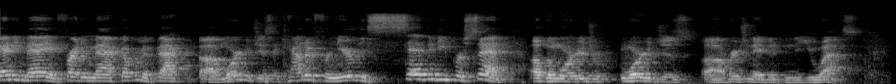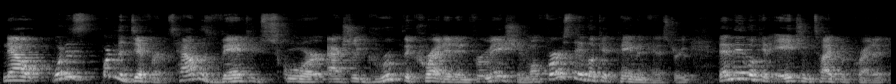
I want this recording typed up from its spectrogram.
Fannie Mae and Freddie Mac government-backed uh, mortgages accounted for nearly 70% of the mortgage mortgages uh, originated in the U.S. Now, what is what are the difference? How does Vantage Score actually group the credit information? Well, first they look at payment history, then they look at age and type of credit,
